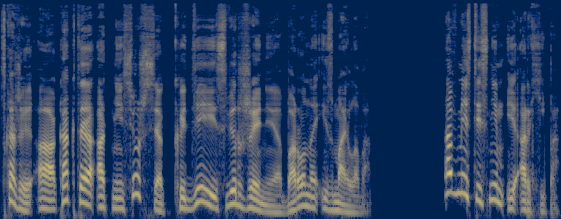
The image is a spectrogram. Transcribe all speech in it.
«Скажи, а как ты отнесешься к идее свержения барона Измайлова? А вместе с ним и Архипа?»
